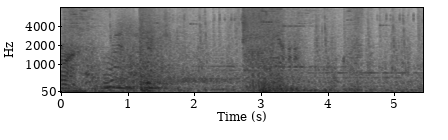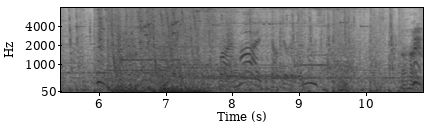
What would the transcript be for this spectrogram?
Come on. By my calculations. Alright,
